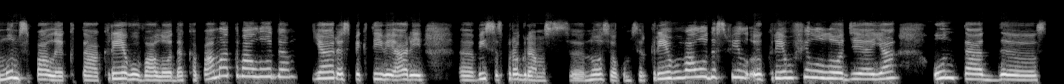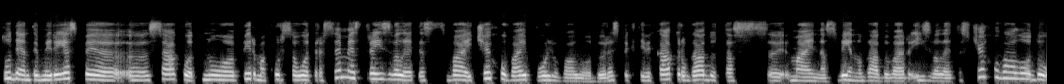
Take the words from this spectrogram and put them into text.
Mums paliek tā krievu valoda, kā pamatvaloda, jā, respektīvi arī visas programmas nosaukums ir krievu valodas, krievu filoloģija, jā, un tad studentiem ir iespēja sākot no pirmā kursa otra semestra izvēlēties vai čehu vai poļu valodu. Respektīvi katru gadu tas mainās. Vienu gadu var izvēlēties čehu valodu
